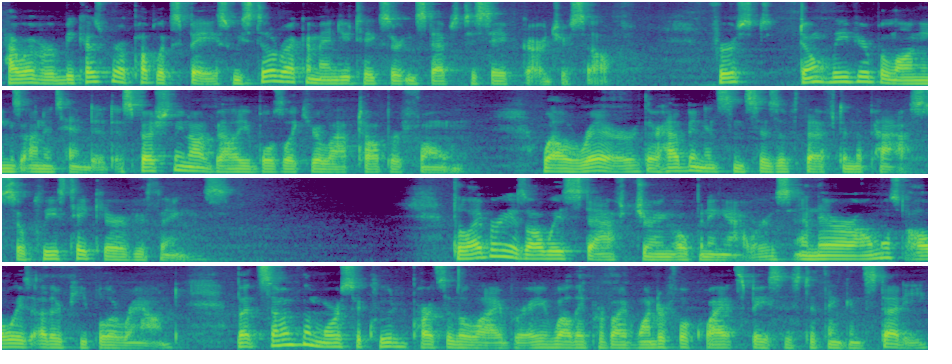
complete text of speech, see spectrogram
However, because we're a public space, we still recommend you take certain steps to safeguard yourself. First, don't leave your belongings unattended, especially not valuables like your laptop or phone. While rare, there have been instances of theft in the past, so please take care of your things. The library is always staffed during opening hours, and there are almost always other people around, but some of the more secluded parts of the library, while they provide wonderful quiet spaces to think and study,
